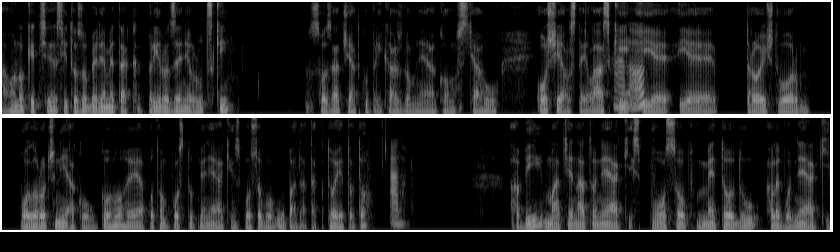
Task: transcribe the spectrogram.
A ono, keď si to zoberieme tak prirodzene ľudsky, zo začiatku pri každom nejakom vzťahu ošial z tej lásky je, je troj, štvor, polročný ako u koho, hej, a potom postupne nejakým spôsobom upada. Tak to je toto? Áno a vy máte na to nejaký spôsob, metódu alebo nejaký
